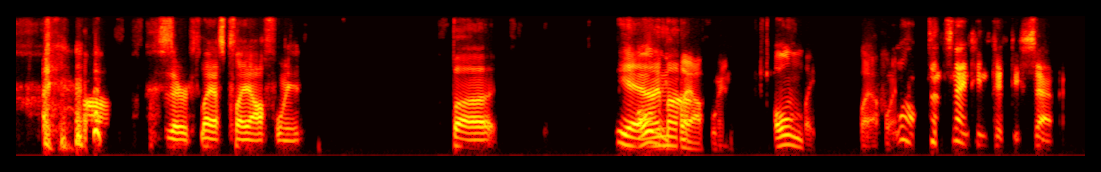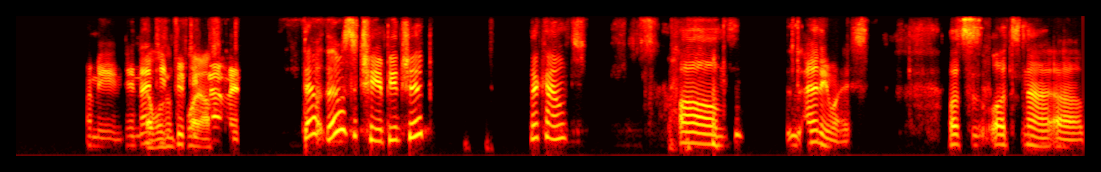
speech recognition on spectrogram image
um, this is their last playoff win. But yeah, Only I'm uh, playoff win. Only playoff win. well since 1957. I mean, in 1957, playoffs. that that was a championship. That counts. Um. anyways, let's let's not uh,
